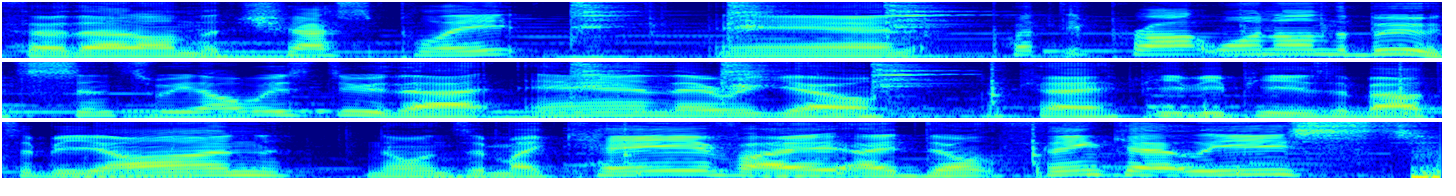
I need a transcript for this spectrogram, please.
Throw that on the chest plate. And put the prot one on the boots, since we always do that. And there we go. Okay, PvP is about to be on. No one's in my cave. I, I don't think, at least.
